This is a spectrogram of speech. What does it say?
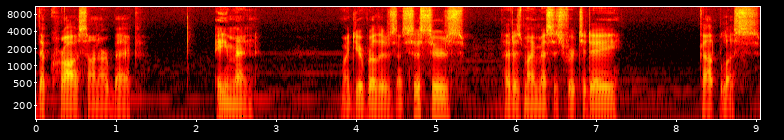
the cross on our back. Amen. My dear brothers and sisters, that is my message for today. God bless.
